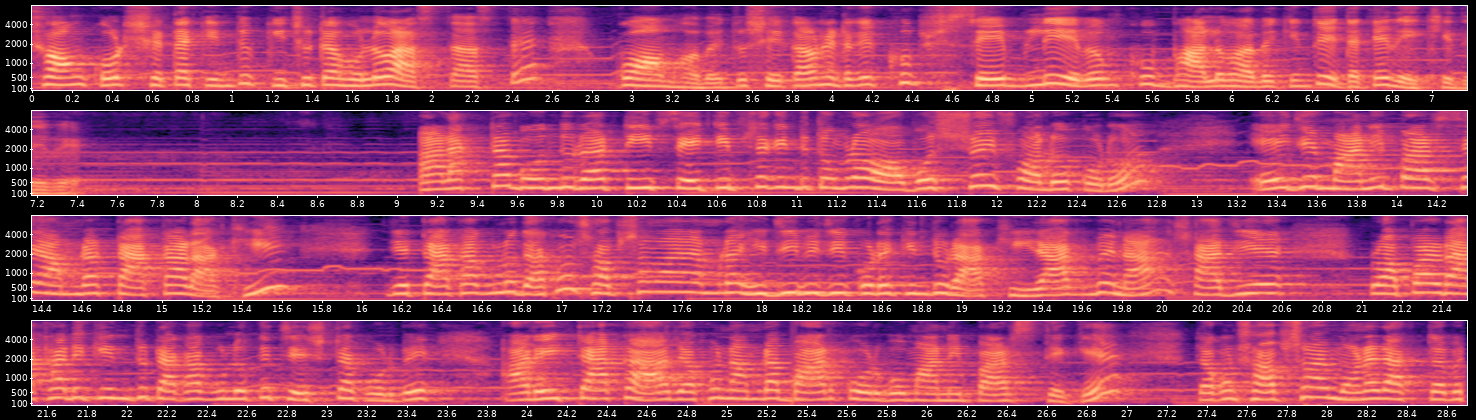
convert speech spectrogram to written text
সংকট, সেটা কিন্তু কিছুটা হলেও আস্তে আস্তে কম হবে। তো সে কারণে এটাকে খুব সেফলি এবং খুব ভালোভাবে কিন্তু এটাকে রেখে দেবে। আর একটা বন্ধুরা টিপস এই টিপসটা কিন্তু তোমরা অবশ্যই ফলো করো। এই যে মানি পার্সে আমরা টাকা রাখি যে টাকাগুলো দেখো, সবসময় আমরা হিজিবিজি করে কিন্তু রাখি। রাখবে না, সাজিয়ে প্রপার রাখারই কিন্তু টাকাগুলোকে চেষ্টা করবে। আর এই টাকা যখন আমরা বার করব মানি পার্স থেকে, তখন সবসময় মনে রাখতে হবে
